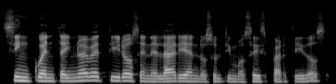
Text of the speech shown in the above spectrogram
59 tiros en el área en los últimos seis partidos,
